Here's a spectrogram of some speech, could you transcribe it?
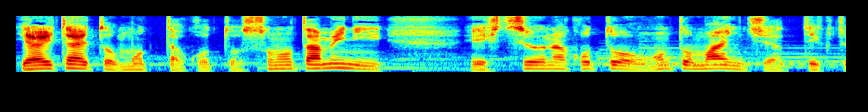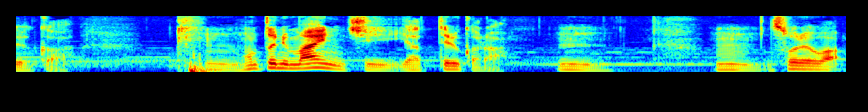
やりたいと思ったことそのために必要なことを本当毎日やっていくというか、うん、本当に毎日やってるからうんうんそれは、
